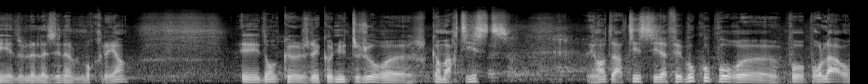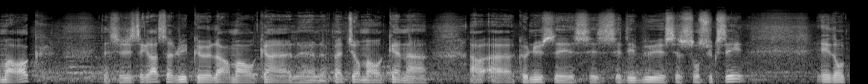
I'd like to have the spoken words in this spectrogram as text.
et de Lala Zenab Moukrian. Et donc je l'ai connu toujours comme artiste, grand artiste. Il a fait beaucoup euh, pour l'art au Maroc. C'est grâce à lui que l'art marocain, la, peinture marocaine a, connu ses, débuts et son succès. Et donc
